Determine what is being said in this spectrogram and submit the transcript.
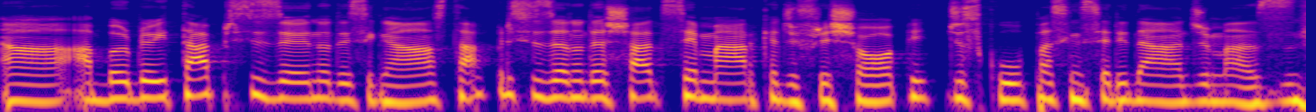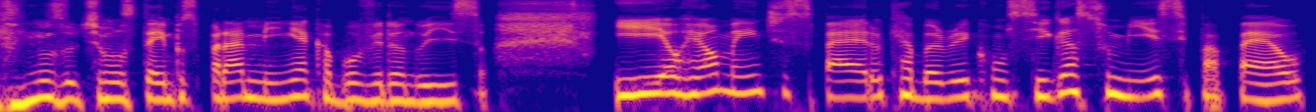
a, a Burberry tá precisando desse gás, tá precisando deixar de ser marca de free shop. Desculpa a sinceridade, mas nos últimos tempos para mim acabou virando isso. E eu realmente espero que a Burberry consiga assumir esse papel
